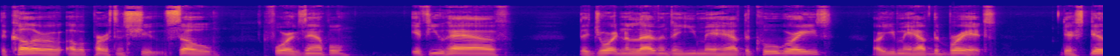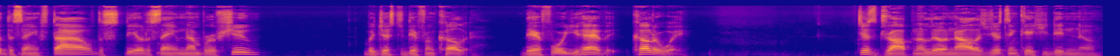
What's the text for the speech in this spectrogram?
the color of a person's shoes. So, for example, if you have the Jordan 11s and you may have the cool grays or you may have the breds, they're still the same style, they're still the same number of shoe, but just a different color. Therefore, you have it colorway. Just dropping a little knowledge just in case you didn't know.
